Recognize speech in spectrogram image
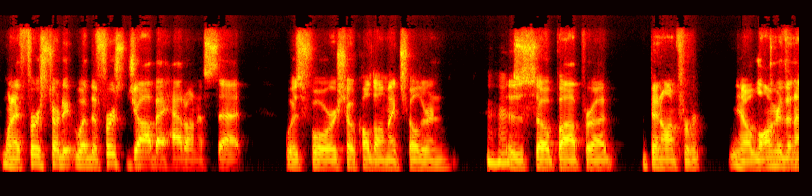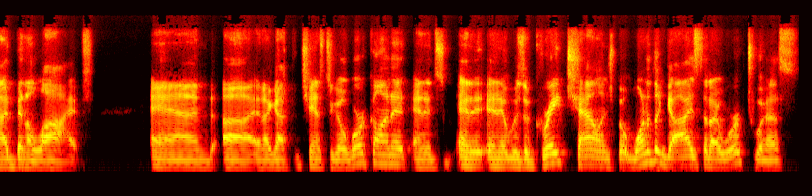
when I first started, when the first job I had on a set was for a show called All My Children. Mm-hmm. It was a soap opera, been on for you know longer than I'd been alive, and uh, and I got the chance to go work on it, and it's and it, and it was a great challenge. But one of the guys that I worked with,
